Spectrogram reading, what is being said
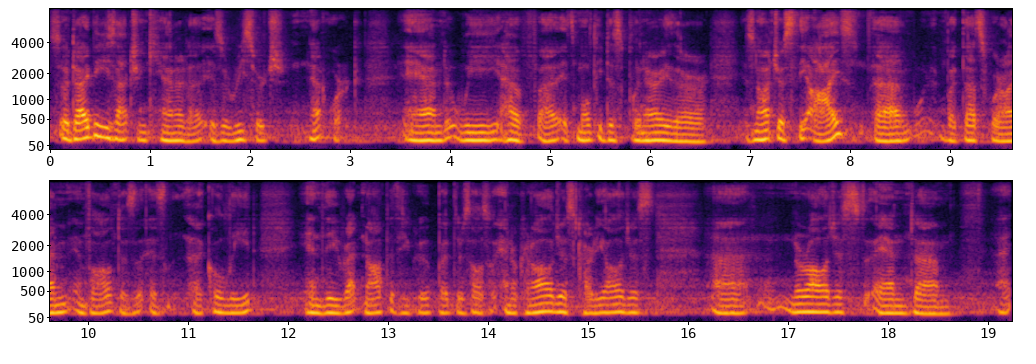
So, Diabetes Action Canada is a research network, and we have uh, it's multidisciplinary. There is not just the eyes, uh, but that's where I'm involved as, as a co-lead in the retinopathy group. But there's also endocrinologists, cardiologists, uh, neurologists, and um, uh,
